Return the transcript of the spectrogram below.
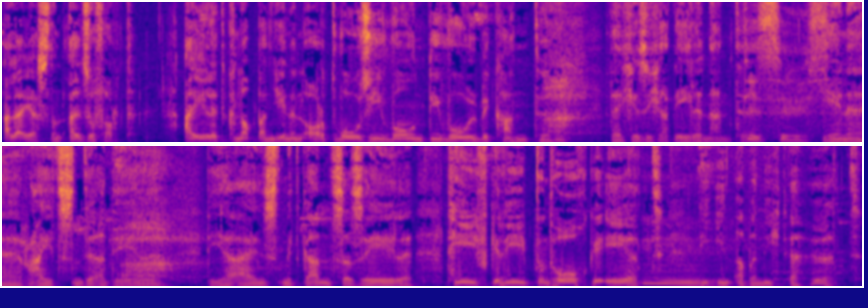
Allererst und allsofort eilet Knopp an jenen Ort, wo sie wohnt, die Wohlbekannte, welche sich Adele nannte. Die Süße. Jene reizende Adele, die er einst mit ganzer Seele tief geliebt und hoch geehrt, die ihn aber nicht erhört,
